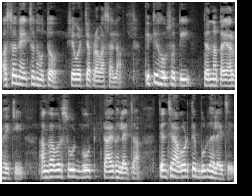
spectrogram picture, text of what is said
असं न्यायचं नव्हतं शेवटच्या प्रवासाला. किती हौस होती त्यांना तयार व्हायची. अंगावर सूट बूट टाय घालायचा. त्यांचे आवडते बूट घालायचे.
